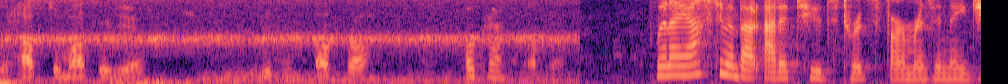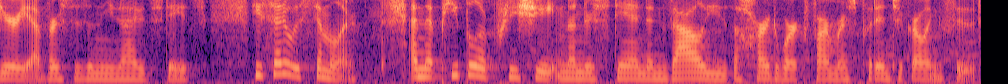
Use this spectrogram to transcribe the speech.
We have tomato here. This is okra. Okay. Okra. When I asked him about attitudes towards farmers in Nigeria versus in the United States, he said it was similar, and that people appreciate and understand and value the hard work farmers put into growing food.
